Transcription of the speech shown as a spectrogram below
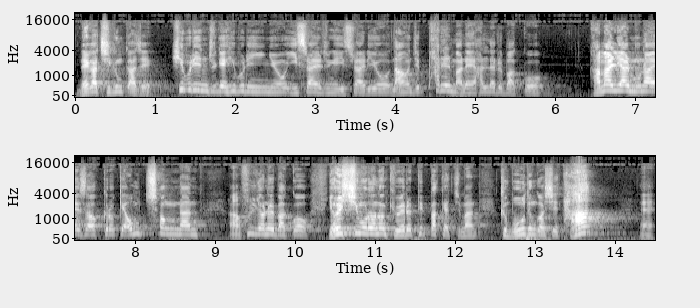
내가 지금까지 히브리인 중에 히브리인이요 이스라엘 중에 이스라엘이요 나온 지 8일 만에 할례를 받고 가말리알 문화에서 그렇게 엄청난 아, 훈련을 받고 열심으로는 교회를 핍박했지만 그 모든 것이 다 예,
